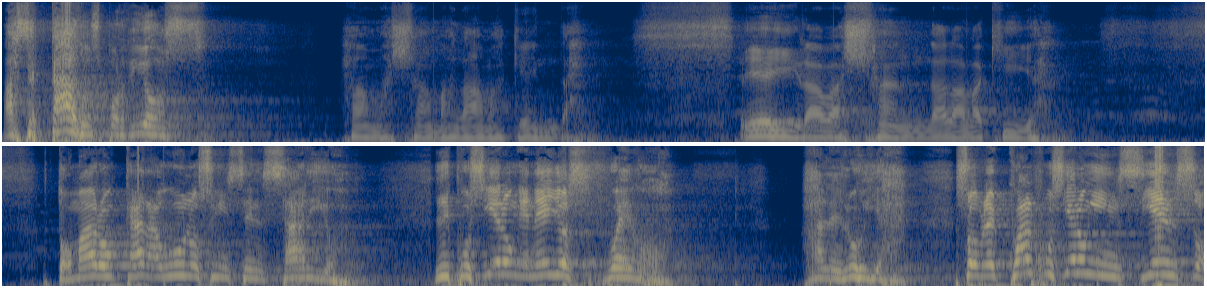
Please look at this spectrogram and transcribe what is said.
aceptados por Dios. Tomaron cada uno su incensario y pusieron en ellos fuego. Aleluya. Sobre el cual pusieron incienso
